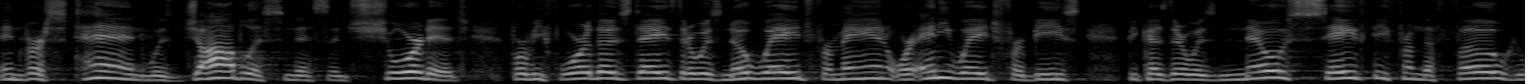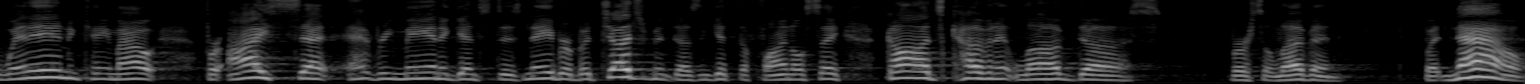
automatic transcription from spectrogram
in verse 10 was joblessness and shortage. For before those days there was no wage for man or any wage for beast, because there was no safety from the foe who went in and came out. For I set every man against his neighbor, but judgment doesn't get the final say. God's covenant loved us. Verse 11. But now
